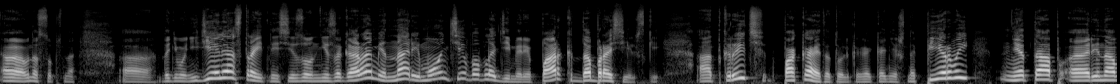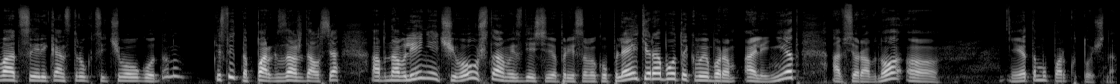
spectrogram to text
а, у нас, собственно, а, до него неделя, строительный сезон не за горами, на ремонте во Владимире, парк Добросельский. Открыть, пока это только, конечно, первый этап реновации, реконструкции, чего угодно. Ну, Действительно, парк заждался обновления, чего уж там, и здесь присовокупляете работы к выборам, али нет, а все равно и этому парку точно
